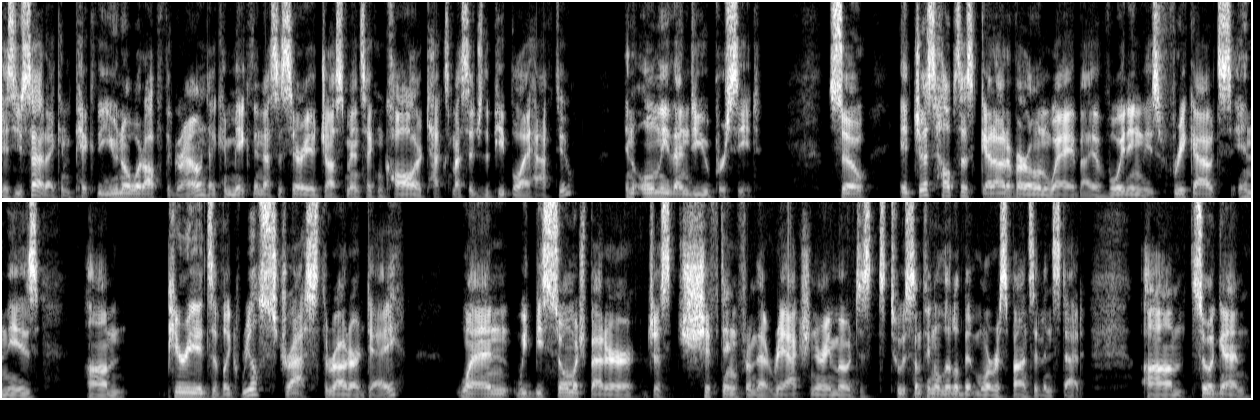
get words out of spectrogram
as you said, I can pick the you know what off the ground. I can make the necessary adjustments. I can call or text message the people I have to. And only then do you proceed. So it just helps us get out of our own way by avoiding these freakouts in these um, periods of like real stress throughout our day when we'd be so much better just shifting from that reactionary mode to, to something a little bit more responsive instead. Um, so again,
